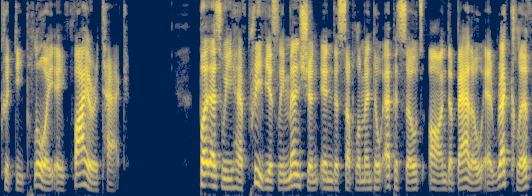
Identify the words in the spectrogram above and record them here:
could deploy a fire attack. But as we have previously mentioned in the supplemental episodes on the battle at Red Cliff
